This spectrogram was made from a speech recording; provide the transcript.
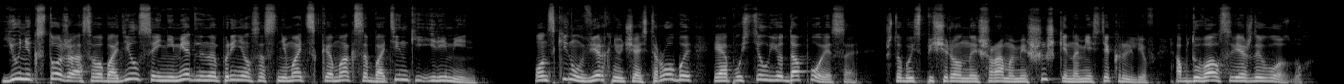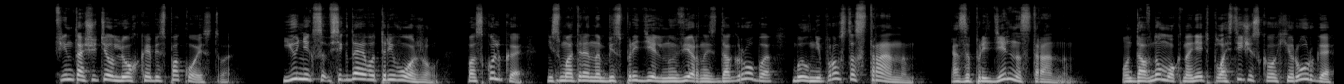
Юникс тоже освободился и немедленно принялся снимать с Кэмакса ботинки и ремень. Он скинул верхнюю часть робы и опустил ее до пояса, чтобы испещренные шрамами шишки на месте крыльев обдувал свежий воздух. Финт ощутил легкое беспокойство. Юникс всегда его тревожил, поскольку, несмотря на беспредельную верность до гроба, был не просто странным, а запредельно странным. Он давно мог нанять пластического хирурга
